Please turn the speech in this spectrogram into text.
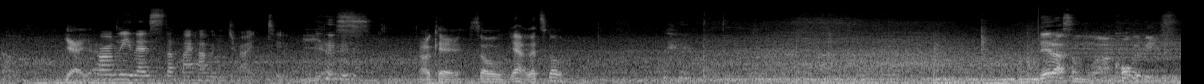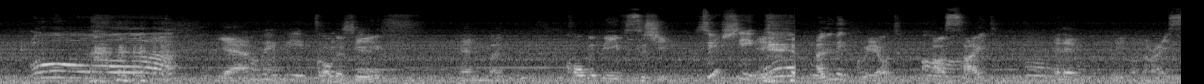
So Yeah, yeah. probably there's stuff I haven't tried too. Yes. okay, so yeah, let's go. There are some uh, Kobe beef. oh, Yeah. Kobe beef. Kobe delicious. beef and like Kobe beef sushi. Sushi. Yeah. A little bit grilled Oh. outside Oh. and then put it on the rice.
